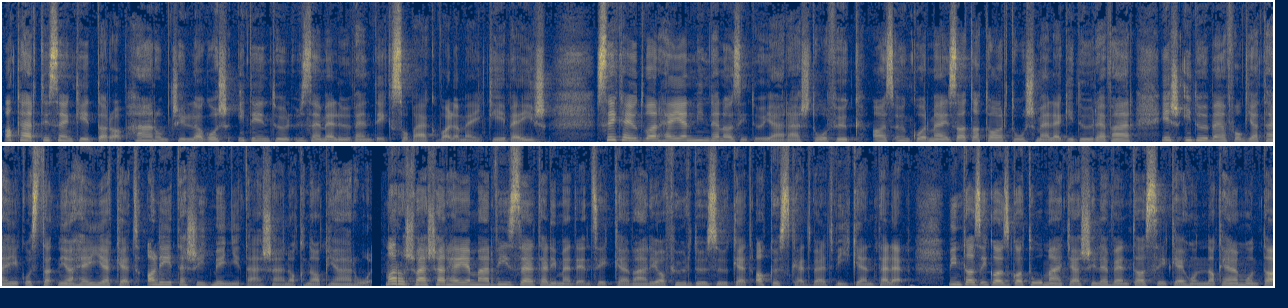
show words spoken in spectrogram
akár 12 darab három csillagos, idéntől üzemelő vendégszobák valamelyikébe is. Székelyudvarhelyen minden az időjárástól függ. Az önkormányzat a tartós meleg időre vár, és időben fogja tájékoztatni a helyieket a létesítmény nyitásának napjáról. Marosvásárhelyen már vízzel teli medencékkel várja a fürdőzőket a közkedvelt víkentelep. Mint az igazgató Mátyási Levente a Székelyhonnak elmondta,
